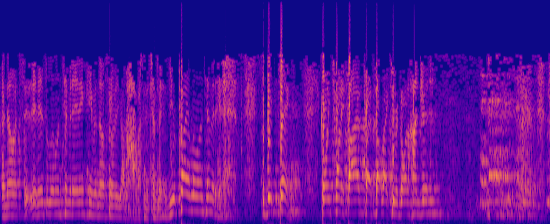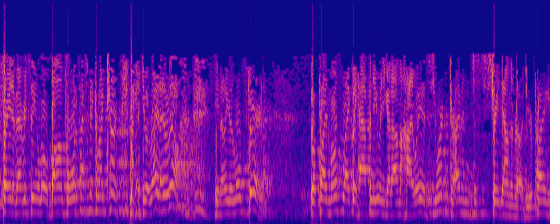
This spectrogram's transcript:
I know it's, it is a little intimidating, even though some of you go, oh, I wasn't intimidated. You're probably a little intimidated. It's a big thing. Going 25 probably felt like you were going 100. Afraid of every single little bump. Well, what if I have to make a right turn? Am I going to do it right? I don't know. You know, you're a little scared. What probably most likely happened to you when you got out on the highway is you weren't driving just straight down the road. You were probably,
